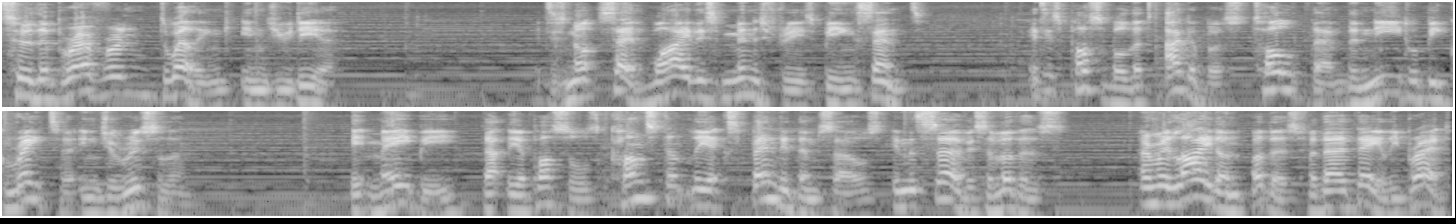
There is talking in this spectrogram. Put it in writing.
to the brethren dwelling in Judea. It is not said why this ministry is being sent. It is possible that Agabus told them the need would be greater in Jerusalem. It may be that the apostles constantly expended themselves in the service of others and relied on others for their daily bread.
